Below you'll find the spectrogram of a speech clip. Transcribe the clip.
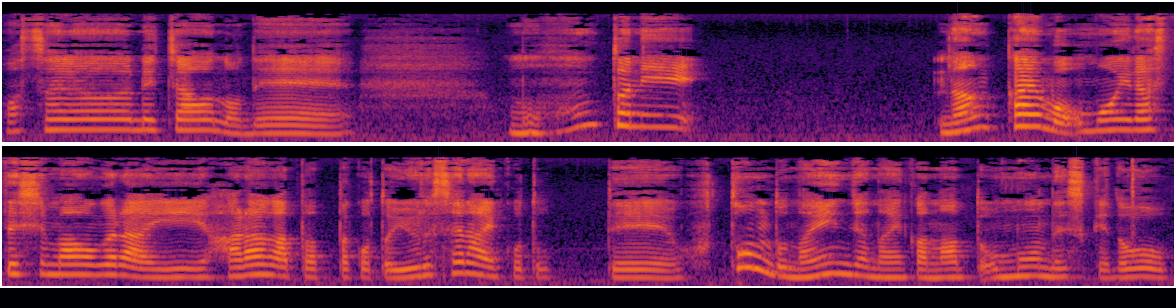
忘れちゃうので、もう本当に何回も思い出してしまうぐらい腹が立ったこと許せないことってほとんどないんじゃないかなと思うんですけど、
